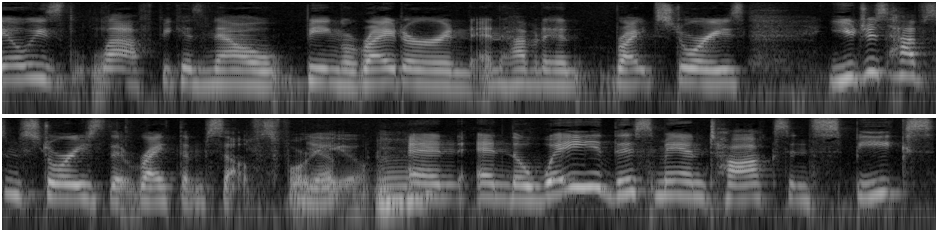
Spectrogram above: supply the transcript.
I always laugh because now being a writer and, and having to write stories. You just have some stories that write themselves for you, and and the way this man talks and speaks,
